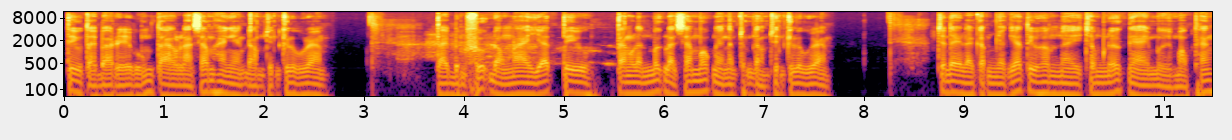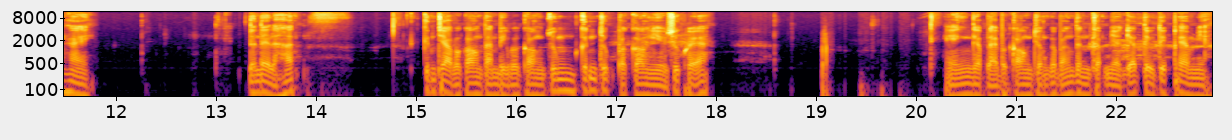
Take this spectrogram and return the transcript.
tiêu tại Bà Rịa Vũng Tàu là 62.000 đồng trên kg. Tại Bình Phước Đồng Nai giá tiêu tăng lên mức là 61.500 đồng trên kg. Trên đây là cập nhật giá tiêu hôm nay trong nước ngày 11 tháng 2. Đến đây là hết. Kính chào bà con, tạm biệt bà con, chúng kính chúc bà con nhiều sức khỏe. Hẹn gặp lại bà con trong các bản tin cập nhật giá tiêu tiếp theo nha.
